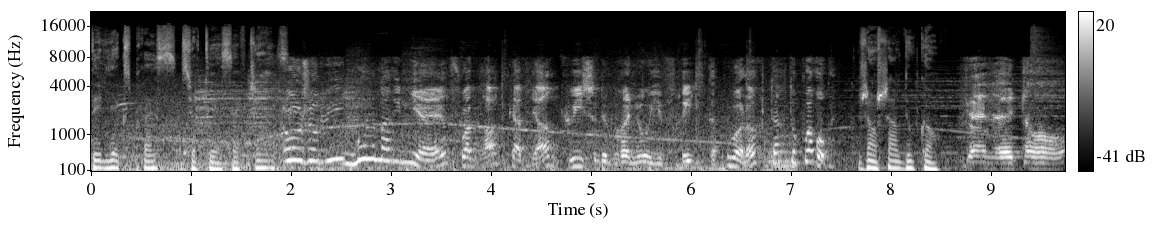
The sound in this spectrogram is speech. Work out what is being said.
Daily Express sur TSF Jazz. Aujourd'hui, moule marinière, foie gras, caviar, cuisses de grenouille frites ou alors tarte au poireau. Jean-Charles Doucan. Venez-t'en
